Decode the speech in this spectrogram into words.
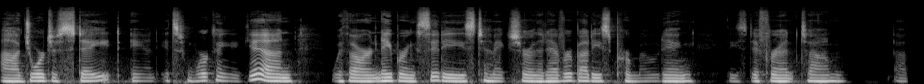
uh, Georgia State, and it's working again with our neighboring cities to make sure that everybody's promoting these different um, uh,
